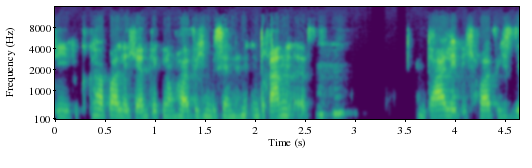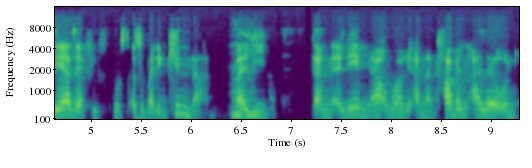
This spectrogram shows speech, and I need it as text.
die körperliche Entwicklung häufig ein bisschen hinten dran ist. Mhm. Und da erlebe ich häufig sehr, sehr viel Frust, also bei den Kindern, weil mhm. die dann erleben, ja, oh, die anderen krabbeln alle und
